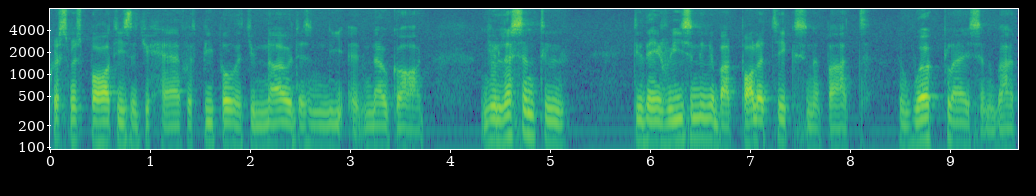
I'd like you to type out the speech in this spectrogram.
Christmas parties that you have with people that you know doesn't need, uh, know God. And you listen to, to their reasoning about politics and about the workplace and about,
